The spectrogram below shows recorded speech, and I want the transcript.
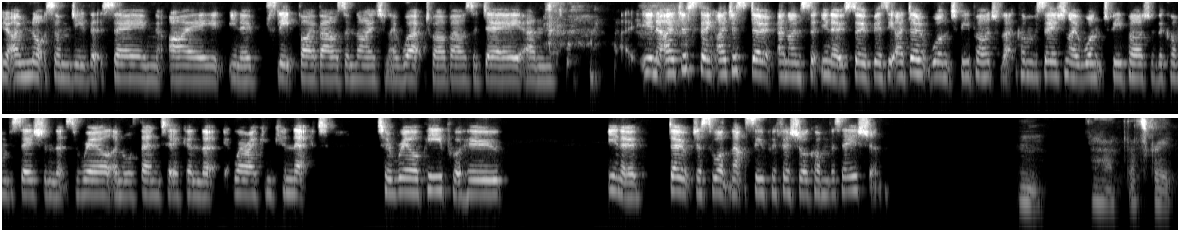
you know i'm not somebody that's saying i you know sleep five hours a night and i work 12 hours a day and you know i just think i just don't and i'm so you know so busy. I don't want to be part of that conversation. I want to be part of the conversation that's real and authentic and that where i can connect to real people who you know don't just want that superficial conversation. Mm. ah, that's great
